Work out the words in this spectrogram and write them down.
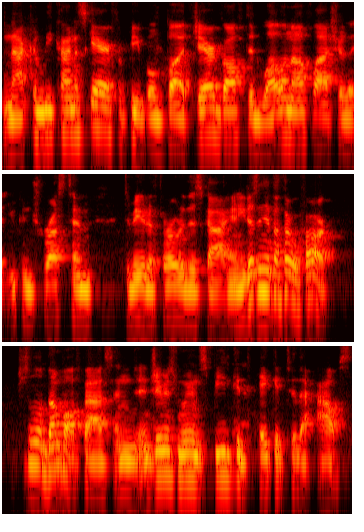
and that can be kind of scary for people. But Jared Goff did well enough last year that you can trust him to be able to throw to this guy, and he doesn't have to throw far. Just a little dump off pass, and, and James Williams' speed could take it to the house.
